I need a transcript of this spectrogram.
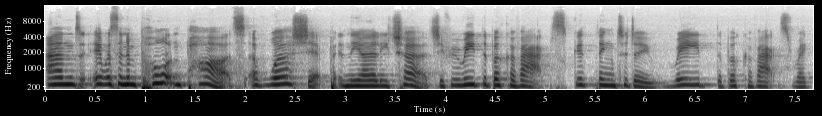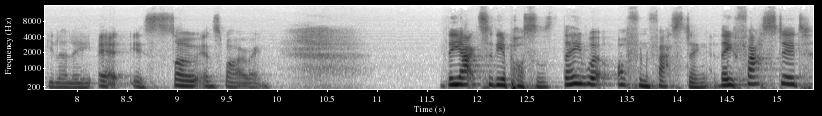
And it was an important part of worship in the early church. If you read the book of Acts, good thing to do. Read the book of Acts regularly. It is so inspiring. The Acts of the Apostles, they were often fasting. They fasted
